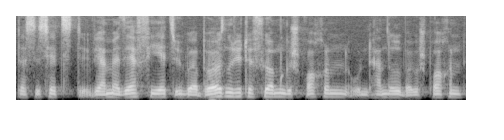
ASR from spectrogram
das ist jetzt, wir haben ja sehr viel jetzt über börsennotierte Firmen gesprochen und haben darüber gesprochen,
